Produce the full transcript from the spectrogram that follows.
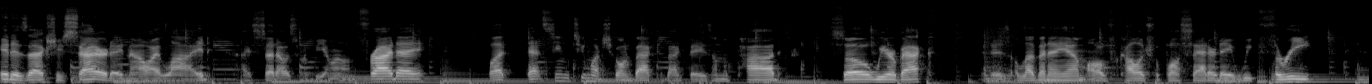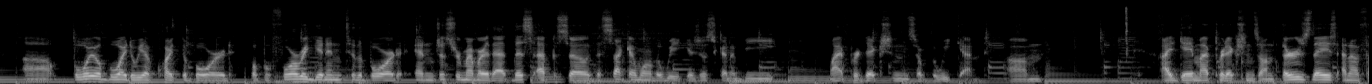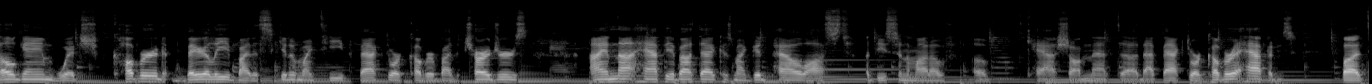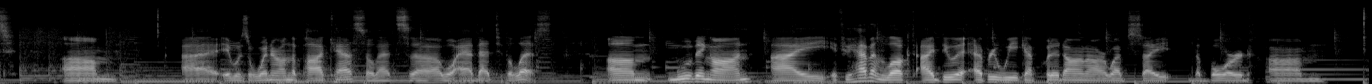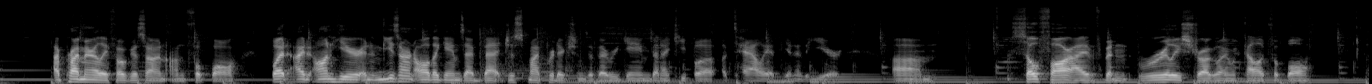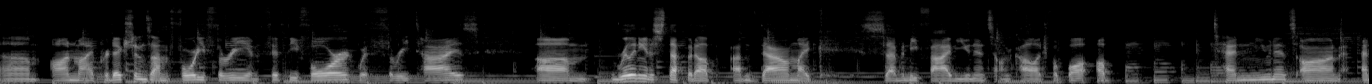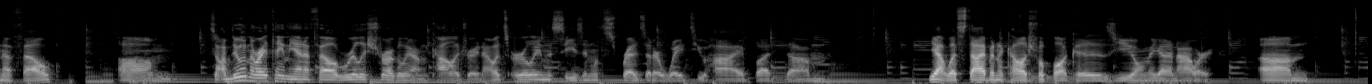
It is actually Saturday now. I lied. I said I was going to be on on Friday, but that seemed too much going back to back days on the pod. So we are back. It is 11 a.m. of college football Saturday, week three. Uh, boy, oh boy, do we have quite the board. But before we get into the board, and just remember that this episode, the second one of the week, is just going to be my predictions of the weekend. Um, I gave my predictions on Thursday's NFL game, which covered barely by the skin of my teeth, backdoor cover by the Chargers. I am not happy about that because my good pal lost a decent amount of, of cash on that uh, that backdoor cover. It happens, but um, it was a winner on the podcast, so that's uh, we'll add that to the list. Um, moving on, I if you haven't looked, I do it every week. I put it on our website, the board. Um, I primarily focus on on football, but I on here, and these aren't all the games I bet, just my predictions of every game. Then I keep a, a tally at the end of the year. Um, so far, I've been really struggling with college football. Um, on my predictions, I'm 43 and 54 with three ties. Um, really need to step it up. I'm down like 75 units on college football, up 10 units on NFL. Um, so I'm doing the right thing in the NFL, really struggling on college right now. It's early in the season with spreads that are way too high, but um, yeah, let's dive into college football because you only got an hour. Um,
